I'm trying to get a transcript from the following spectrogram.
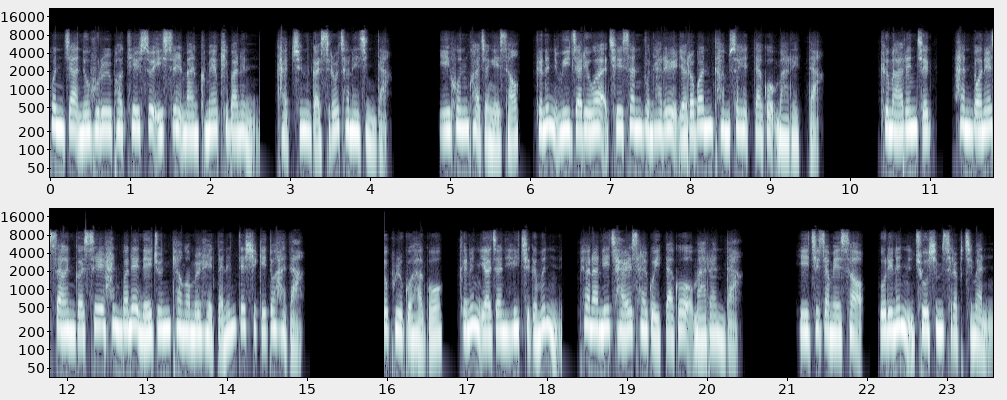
혼자 노후를 버틸 수 있을 만큼의 기반은 갖춘 것으로 전해진다. 이혼 과정에서 그는 위자료와 재산 분할을 여러 번 감수했다고 말했다. 그 말은 즉, 한 번에 쌓은 것을 한 번에 내준 경험을 했다는 뜻이기도 하다. 또 불구하고 그는 여전히 지금은 편안히 잘 살고 있다고 말한다. 이 지점에서 우리는 조심스럽지만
